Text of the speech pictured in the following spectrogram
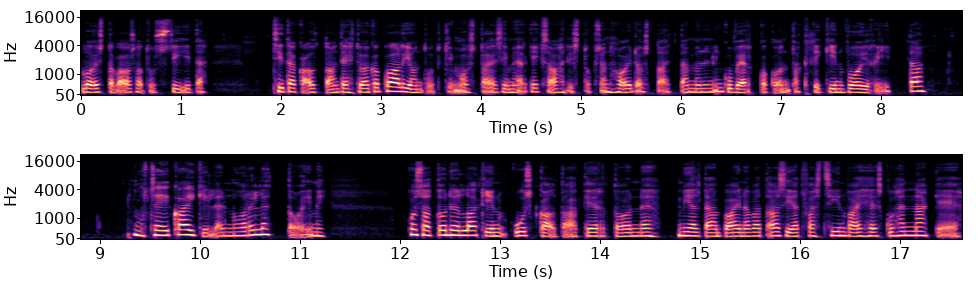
loistava osoitus siitä – sitä kautta on tehty aika paljon tutkimusta esimerkiksi ahdistuksen hoidosta, että tämmöinen niin kuin verkkokontaktikin voi riittää. Mutta se ei kaikille nuorille toimi. Osa todellakin uskaltaa kertoa ne mieltään painavat asiat vasta siinä vaiheessa, kun hän näkee,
